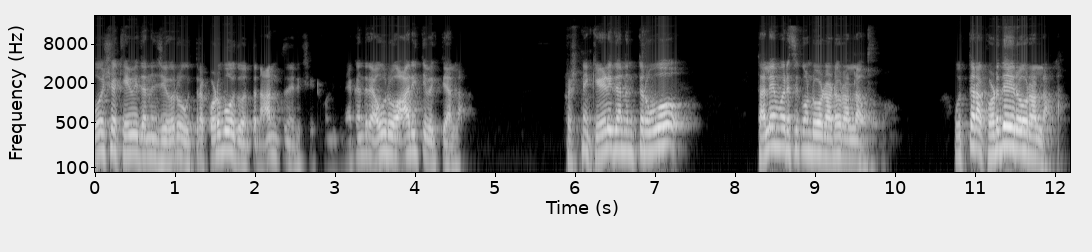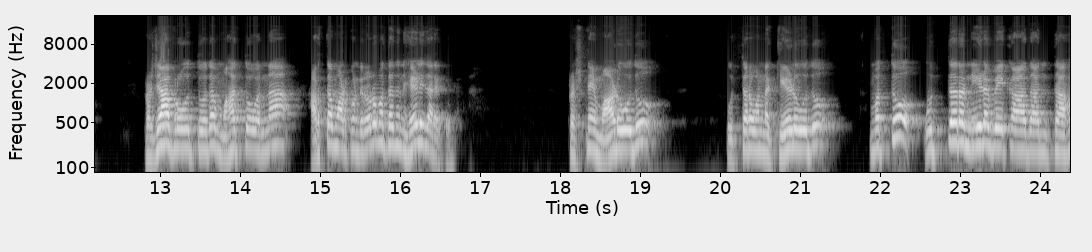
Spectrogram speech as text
ಬಹುಶಃ ಕೆ ವಿ ಧನಂಜಯವರು ಉತ್ತರ ಕೊಡ್ಬೋದು ಅಂತ ನಾನು ನಿರೀಕ್ಷೆ ಇಟ್ಕೊಂಡಿದ್ದೀನಿ. ಯಾಕಂದರೆ ಅವರು ಆ ರೀತಿ ವ್ಯಕ್ತಿ ಅಲ್ಲ. ಪ್ರಶ್ನೆ ಕೇಳಿದ ನಂತರವೂ ತಲೆಮರೆಸಿಕೊಂಡು ಓಡಾಡೋರಲ್ಲ ಅವರು. ಉತ್ತರ ಕೊಡದೇ ಇರೋರಲ್ಲ. ಪ್ರಜಾಪ್ರಭುತ್ವದ ಮಹತ್ವವನ್ನು ಅರ್ಥ ಮಾಡ್ಕೊಂಡಿರೋರು ಮತ್ತು ಅದನ್ನು ಹೇಳಿದ್ದಾರೆ ಕೂಡ. ಪ್ರಶ್ನೆ ಮಾಡುವುದು, ಉತ್ತರವನ್ನು ಕೇಳುವುದು ಮತ್ತು ಉತ್ತರ ನೀಡಬೇಕಾದಂತಹ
